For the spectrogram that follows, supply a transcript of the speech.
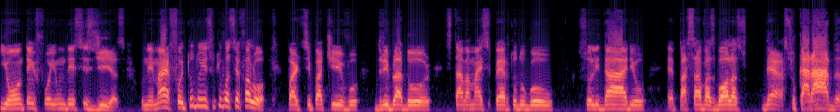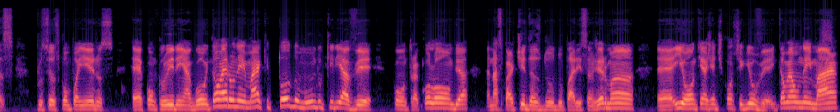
E ontem foi um desses dias. O Neymar foi tudo isso que você falou: participativo, driblador, estava mais perto do gol, solidário, é, passava as bolas né, açucaradas para os seus companheiros é, concluírem a gol. Então era o Neymar que todo mundo queria ver contra a Colômbia, nas partidas do, do Paris Saint-Germain, é, e ontem a gente conseguiu ver. Então é um Neymar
